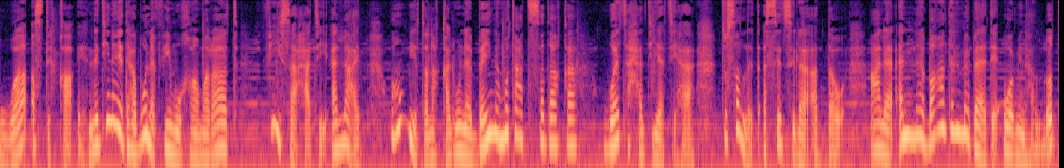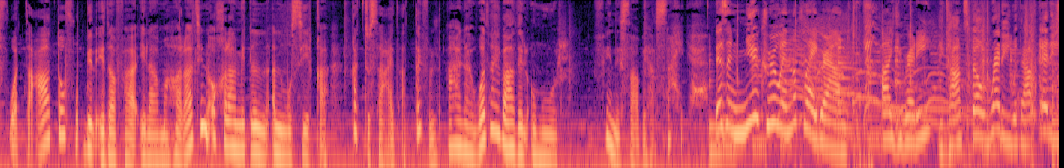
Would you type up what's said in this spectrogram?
وأصدقائه الذين يذهبون في مغامرات في ساحة اللعب وهم يتنقلون بين متعة الصداقة وتحدياتها تسلط السلسلة الضوء على أن بعض المبادئ ومنها اللطف والتعاطف بالإضافة إلى مهارات أخرى مثل الموسيقى قد تساعد الطفل على وضع بعض الأمور في نصابها الصحيح There's a new crew in the playground. Are you ready? You can't spell ready without Eddie,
